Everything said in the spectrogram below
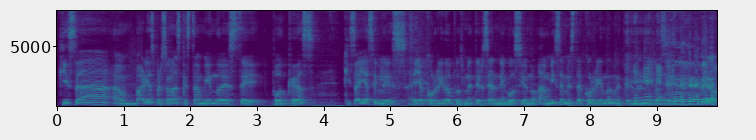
quizá a varias personas que están viendo este podcast, quizá ya se les haya ocurrido pues meterse al negocio, ¿no? A mí se me está ocurriendo meterme al negocio. Pero,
